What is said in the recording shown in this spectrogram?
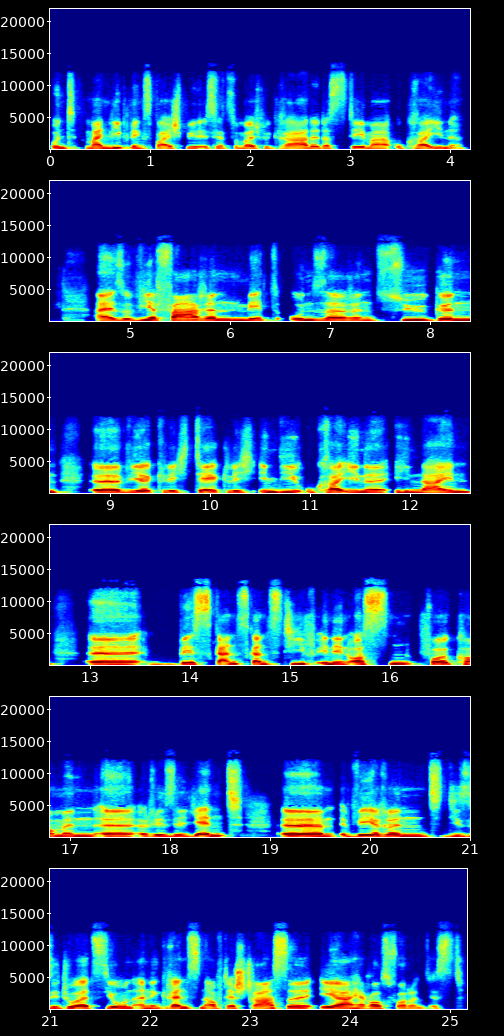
Und mein Lieblingsbeispiel ist jetzt zum Beispiel gerade das Thema Ukraine. Also wir fahren mit unseren Zügen äh, wirklich täglich in die Ukraine hinein äh, bis ganz, ganz tief in den Osten, vollkommen äh, resilient, äh, während die Situation an den Grenzen auf der Straße eher herausfordernd ist.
